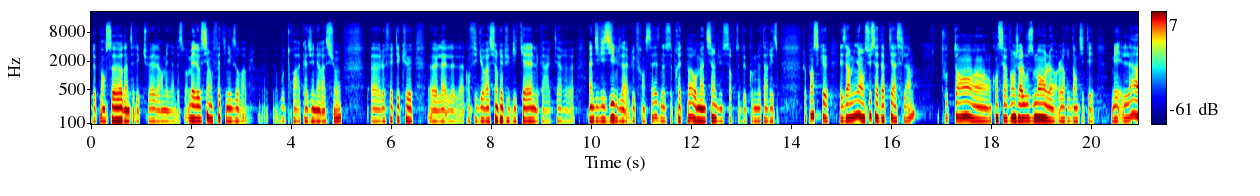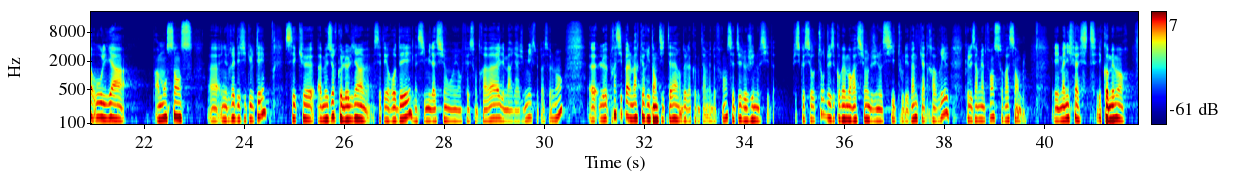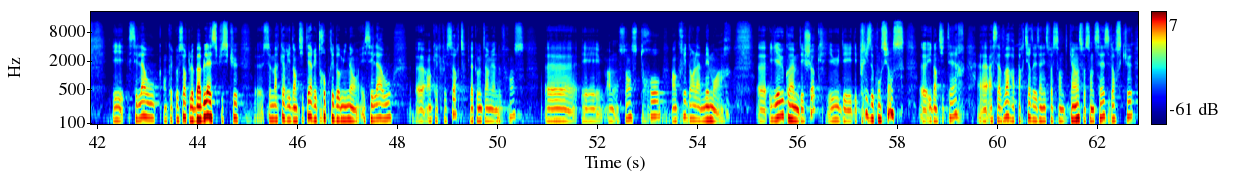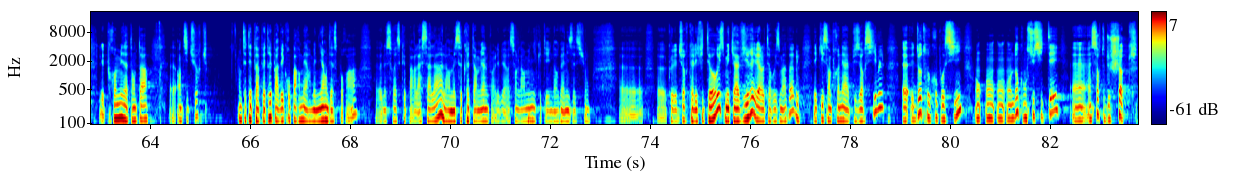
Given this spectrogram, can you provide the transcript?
penseurs, d'intellectuels arméniens. Mais elle est aussi en fait inexorable. Euh, au bout de trois à quatre générations, euh, le fait est que la, configuration républicaine, le caractère indivisible de la République française ne se prête pas au maintien d'une sorte de communautarisme. Je pense que les Arméniens ont su s'adapter à cela tout en conservant jalousement leur, identité. Mais là où il y a, à mon sens, une vraie difficulté, c'est que à mesure que le lien s'est érodé, l'assimilation ayant fait son travail, les mariages mixtes, mais pas seulement, le principal marqueur identitaire de la communauté arménienne de France, c'était le génocide puisque c'est autour des commémorations du génocide tous les 24 avril que les Arméniens de France se rassemblent et manifestent et commémorent. Et c'est là où, en quelque sorte, le bas blesse, puisque euh, ce marqueur identitaire est trop prédominant. Et c'est là où, euh, en quelque sorte, la communauté arménienne de France euh, est, à mon sens, trop ancrée dans la mémoire. il y a eu quand même des chocs, il y a eu des, prises de conscience identitaires, à savoir à partir des années 75-76, lorsque les premiers attentats anti-turcs ont été perpétrés par des groupes armés arméniens en diaspora, euh, ne serait-ce que par la Sala, l'armée secrète arménienne pour la libération de l'Arménie, qui était une organisation euh, euh, que les Turcs qualifient de terroriste, mais qui a viré vers le terrorisme aveugle et qui s'en prenait à plusieurs cibles. D'autres groupes aussi ont, donc suscité une sorte de choc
